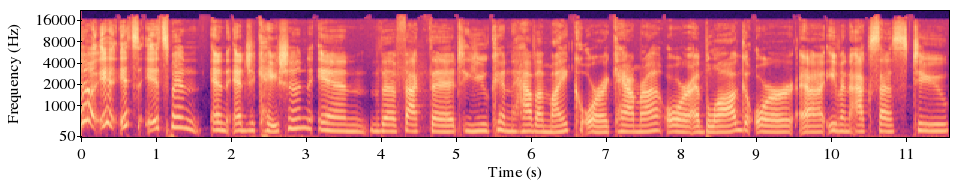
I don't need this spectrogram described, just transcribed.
know, it, it's it's been an education in the fact that you can have a mic or a camera or a blog or uh, even access to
